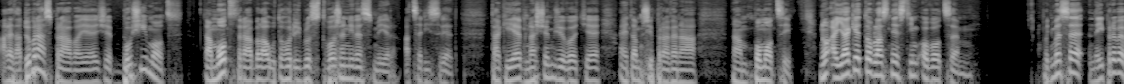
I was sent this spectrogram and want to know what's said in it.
Ale ta dobrá zpráva je, že boží moc, ta moc, která byla u toho, když byl stvořený vesmír a celý svět, tak je v našem životě a je tam připravená nám pomoci. No a jak je to vlastně s tím ovocem? Pojďme se nejprve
